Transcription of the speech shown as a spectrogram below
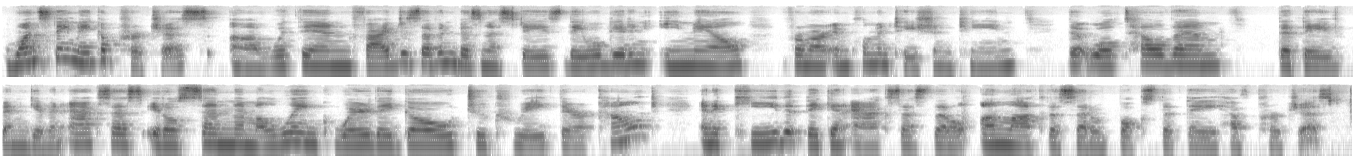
Once they make a purchase, uh, within five to seven business days, they will get an email from our implementation team that will tell them that they've been given access. It'll send them a link where they go to create their account and a key that they can access that'll unlock the set of books that they have purchased.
